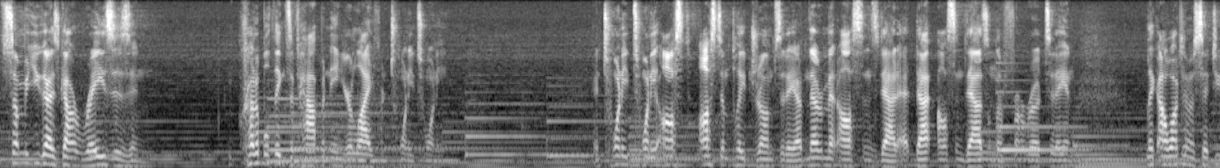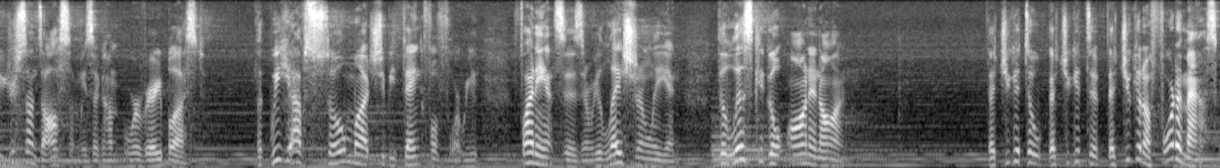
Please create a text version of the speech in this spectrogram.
Some of you guys got raises and incredible things have happened in your life in 2020. In 2020, Austin, Austin played drums today. I've never met Austin's dad. That Austin's dad's on the front row today. And like I walked him and said, dude, your son's awesome. He's like, we're very blessed. Like we have so much to be thankful for. We finances and relationally and the list could go on and on that you get to that you get to that you can afford a mask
